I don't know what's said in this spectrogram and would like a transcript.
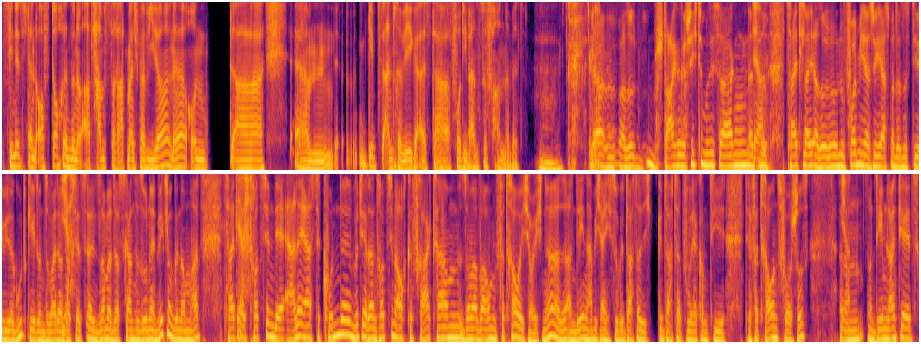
findet sich dann oft doch in so einer Art Hamsterrad manchmal wieder, ne? Und da ähm, gibt es andere Wege, als da vor die Wand zu fahren damit. Ja, also starke Geschichte, muss ich sagen. Ja. Zeitgleich, also freut mich natürlich erstmal, dass es dir wieder gut geht und so weiter und Ja. dass jetzt, äh, sagen wir, das Ganze so eine Entwicklung genommen hat. Zeitgleich Ja. trotzdem, der allererste Kunde wird ja dann trotzdem auch gefragt haben, sag mal, warum vertraue ich euch? Ne? Also an den habe ich eigentlich so gedacht, dass ich gedacht habe, woher kommt die, der Vertrauensvorschuss? Ähm, und dem langt ja jetzt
